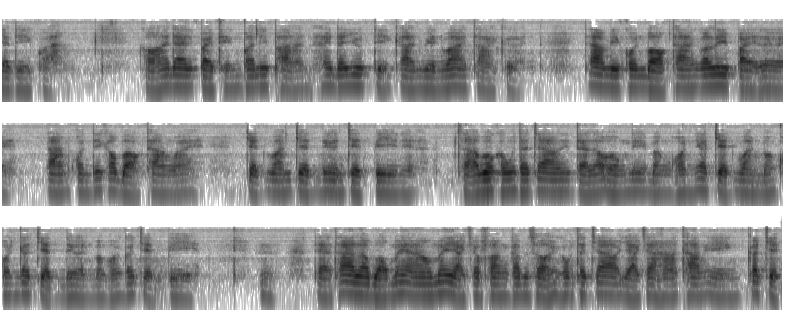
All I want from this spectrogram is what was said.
จะดีกว่า ขอให้ได้ไปถึงพระนิพพานให้ได้ยุติการเวียนว่ายตายเกิด ถ้ามีคนบอกทางก็รีบไปเลย ตามคนที่เขาบอกทางไว้เจ็ดวันเจ็ดเดือนเจ็ดปีเนี่ย สาวกของพระเจ้านี่แต่ละองค์นี่บางคนก็เจ็ดวัน บางคนก็เจ็ดเดือน บางคนก็เจ็ดปีแต่ถ้าเราบอกไม่เอาไม่อยากจะฟังคำสอนของพระเจ้า อยากจะหาทางเองก็เจ็ด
